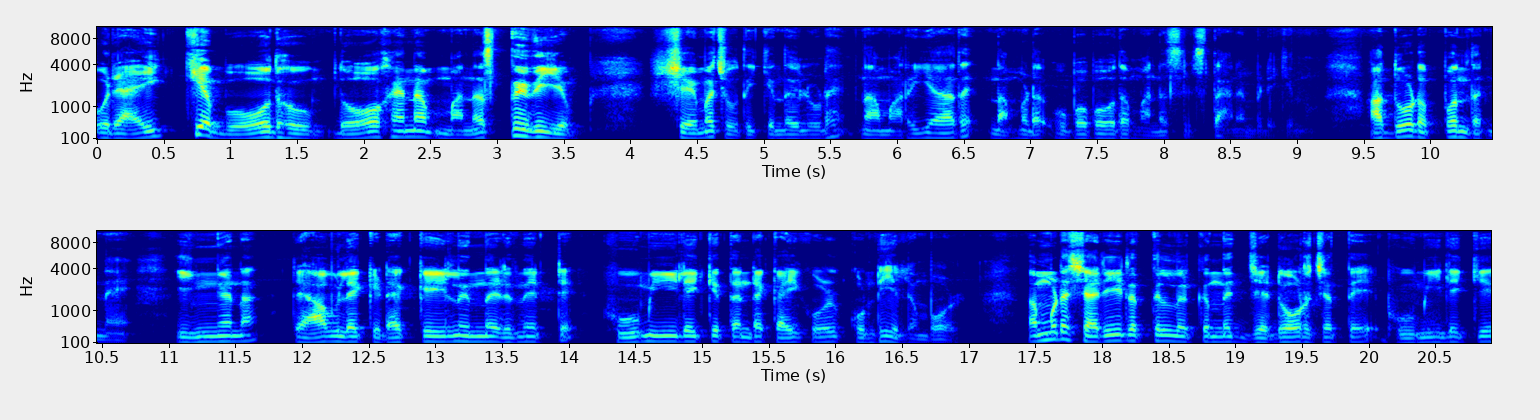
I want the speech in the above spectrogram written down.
ഒരു ഒരൈക്യബോധവും ദോഹന മനസ്ഥിതിയും ക്ഷമ ചോദിക്കുന്നതിലൂടെ നാം അറിയാതെ നമ്മുടെ ഉപബോധ മനസ്സിൽ സ്ഥാനം പിടിക്കുന്നു. അതോടൊപ്പം തന്നെ ഇങ്ങനെ രാവിലെ കിടക്കയിൽ നിന്ന് എഴുന്നേറ്റ് ഭൂമിയിലേക്ക് തന്റെ കൈകൾ കൊണ്ടുചെല്ലുമ്പോൾ നമ്മുടെ ശരീരത്തിൽ നിൽക്കുന്ന ജഡോർജത്തെ ഭൂമിയിലേക്ക്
